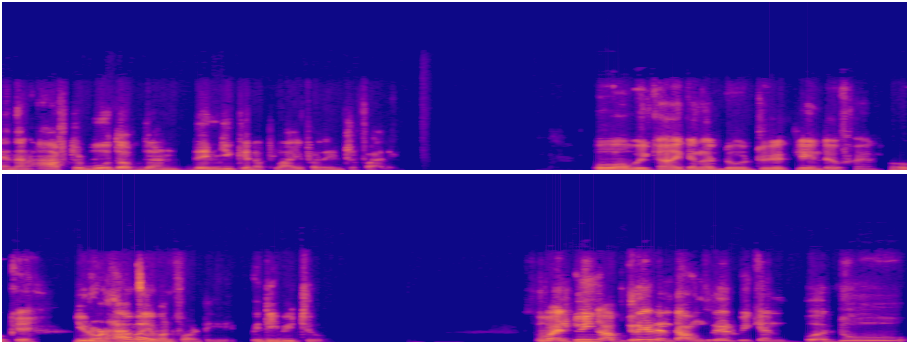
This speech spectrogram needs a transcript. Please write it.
and then after both of them, then you can apply for the interfiling. Oh, we can, I cannot do directly interfile. Okay. You don't have I-140 with EB2. So while doing upgrade and downgrade, we can uh, do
